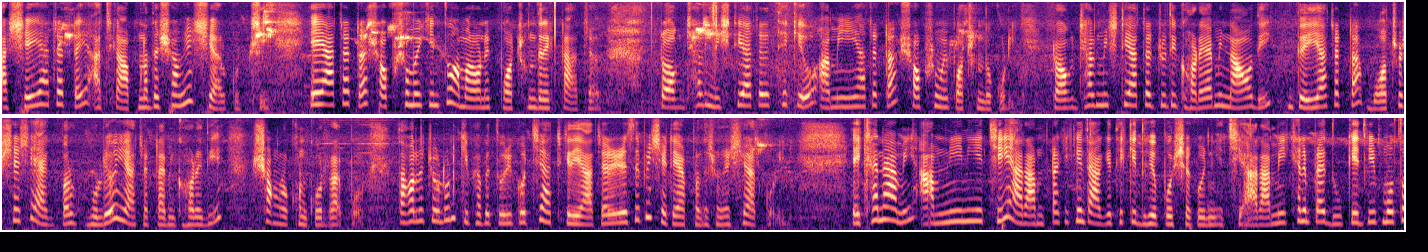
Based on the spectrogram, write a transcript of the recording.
আর সেই আচারটাই আজকে আপনাদের সঙ্গে শেয়ার করছি। এই আচারটা সবসময় কিন্তু আমার অনেক পছন্দের একটা আচার। টক ঝাল মিষ্টি আচারের থেকেও আমি এই আচারটা সবসময় পছন্দ করি। টক ঝাল মিষ্টি আচার যদি ঘরে আমি নাও দিই, কিন্তু এই আচারটা বছর শেষে একবার হলেও এই আচারটা আমি ঘরে দিয়ে সংরক্ষণ করে রাখব। তাহলে চলুন কীভাবে তৈরি করছি আজকের এই আচারের রেসিপি সেটাই আপনাদের সঙ্গে শেয়ার করি। এখানে আমি আম নিয়ে নিয়েছি আর আমটাকে কিন্তু আগে থেকে ধুয়ে পরিষ্কার করে নিয়েছি। আর আমি এখানে প্রায় দু কেজির মতো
